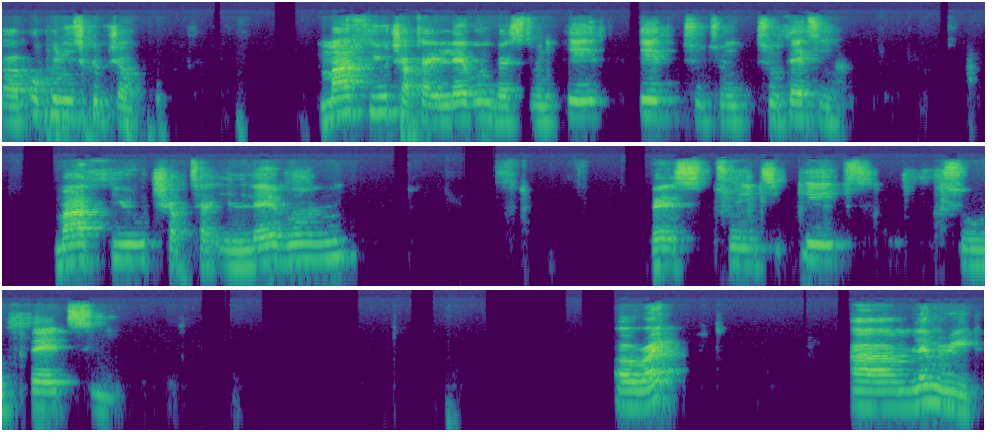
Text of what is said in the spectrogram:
uh, opening scripture. Matthew chapter 11, verse 28 8 to, 20, to 30. Matthew chapter 11, verse 28 to 30. All right. Um, let me read.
